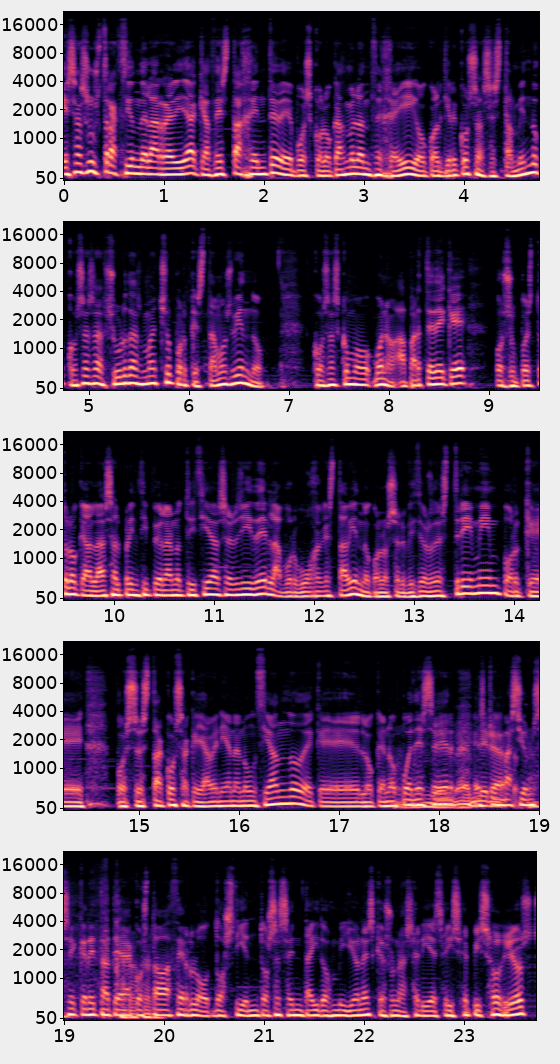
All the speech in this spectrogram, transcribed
esa sustracción de la realidad que hace esta gente de pues colocádmelo en CGI o cualquier cosa, se están viendo cosas absurdas, macho, porque estamos viendo cosas como, bueno, aparte de que, por supuesto, lo que hablas al principio de la noticia, Sergi, de la burbuja que está viendo con los servicios de streaming, porque pues esta cosa que ya venían anunciando de que lo que no puede ser Mira, es que Invasión Secreta te claro, ha costado claro. hacerlo 262 millones, que es una serie de seis episodios,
